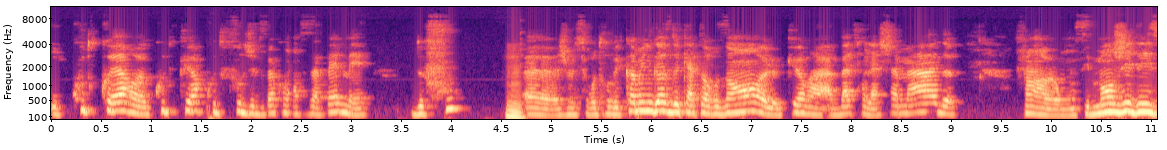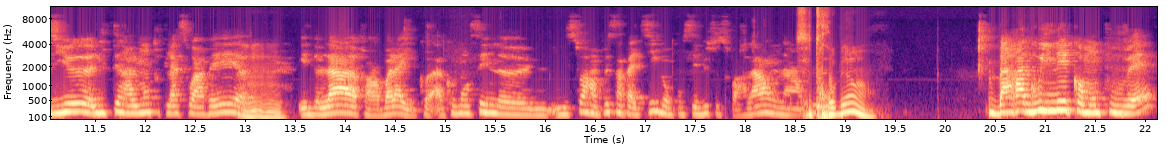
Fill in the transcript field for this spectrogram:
Et coup de cœur, euh, coup de cœur, coup de foot, je ne sais pas comment ça s'appelle, mais de fou. Hmm. Euh, je me suis retrouvée comme une gosse de 14 ans, euh, le cœur à, à battre la chamade. Enfin, euh, on s'est mangé des yeux euh, littéralement toute la soirée. euh, Mhm. Et de là, enfin voilà, il a commencé une, histoire un peu sympathique. Donc on s'est vu ce soir-là. On a C'est peu trop bien. baragouiné comme on pouvait.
